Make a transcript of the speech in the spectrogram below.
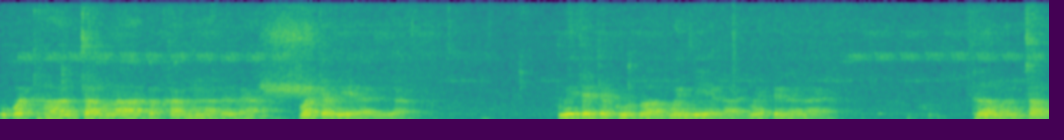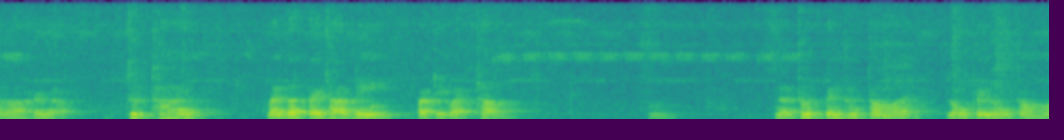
อุปทานสัมลากับขันห้าไปแล้วมันจะมีอะไรเหลือ มิแต่จะพูดว่าไม่มีอะไรไม่เป็นอะไรถ้ามันสัมลากันแล้วสุดท้าย มันก็ไปทางนี้ปฏิบัติธรรมเนื้อทุกเป็นทุกทำไมหลงเป็นหลงทำไม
